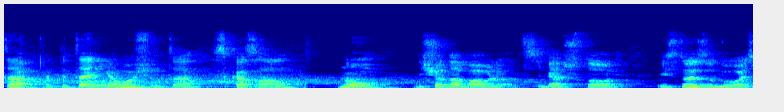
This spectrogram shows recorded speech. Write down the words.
Так, про питание, в общем-то, сказал. Ну, еще добавлю от себя, что не стоит забывать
